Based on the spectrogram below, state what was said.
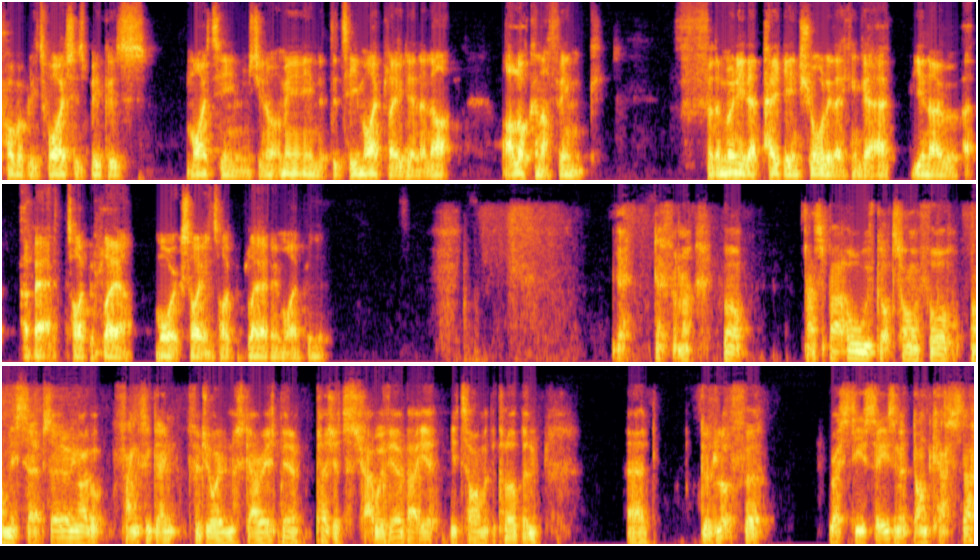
probably twice as big as my teams. You know what I mean? The team I played in, and I I look and I think for the money they're paying, surely they can get a you know a, a better type of player, more exciting type of player, in my opinion. Yeah, definitely. Well, that's about all we've got time for on this episode anyway. But thanks again for joining us, Gary. It's been a pleasure to chat with you about your, your time at the club and uh, good luck for rest of your season at Doncaster.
